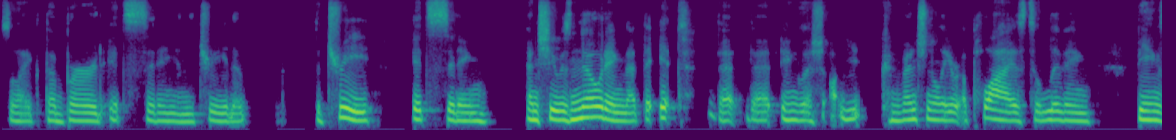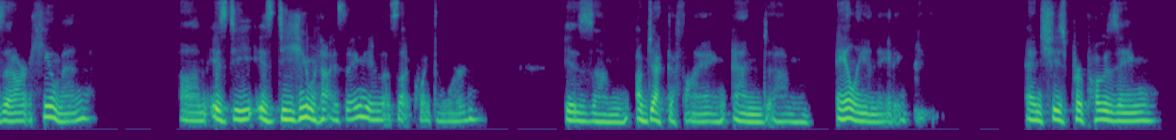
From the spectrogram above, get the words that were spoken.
So, like the bird, it's sitting in the tree, the, the tree, it's sitting. And she was noting that the it that, that English uh, conventionally applies to living beings that aren't human um, is, de- is dehumanizing, even though that's not quite the word, is um, objectifying and um, alienating. And she's proposing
